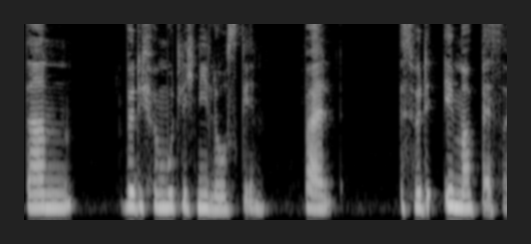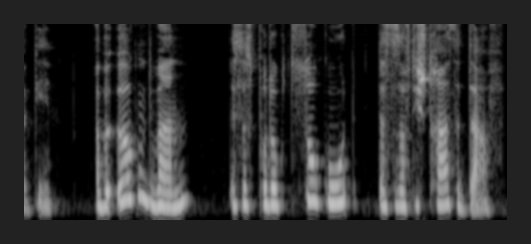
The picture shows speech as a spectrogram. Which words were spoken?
dann würde ich vermutlich nie losgehen, weil es würde immer besser gehen. Aber irgendwann ist das Produkt so gut, dass es auf die Straße darf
